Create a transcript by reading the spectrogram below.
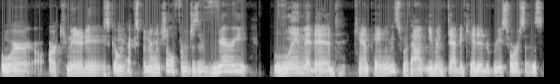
Where our community is going exponential from just very limited campaigns without even dedicated resources.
